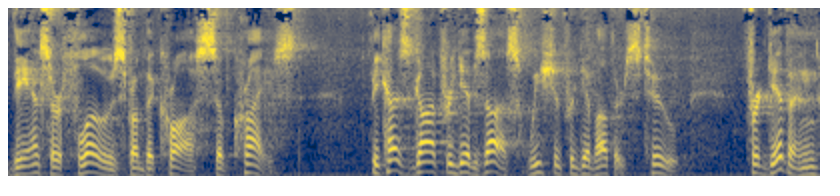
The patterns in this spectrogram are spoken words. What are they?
The answer flows from the cross of Christ. Because God forgives us, we should forgive others too. Forgiven,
